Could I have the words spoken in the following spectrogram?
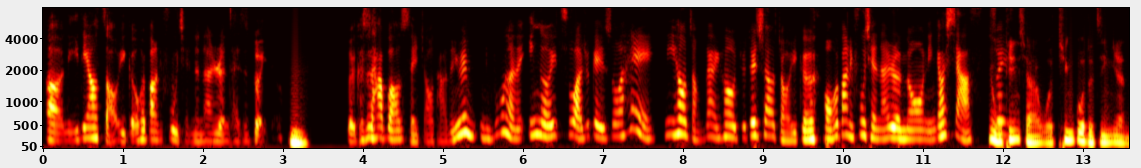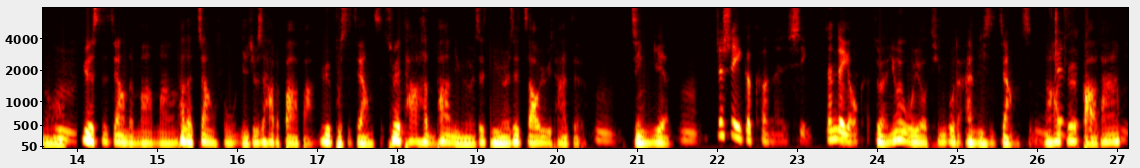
呃，你一定要找一个会帮你付钱的男人才是对的。嗯对，可是他不知道是谁教他的，因为你不可能婴儿一出来就跟你说，嘿，你以后长大以后绝对是要找一个哦会帮你付钱男人哦，你应该会吓死。因为我听起来，我听过的经验哦，嗯越是这样的妈妈，她的丈夫也就是她的爸爸，越不是这样子，所以她很怕女儿在女儿在遭遇她的嗯经验。嗯，这是一个可能性，真的有可能。对，因为我有听过的案例是这样子，嗯然后就会把她嗯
